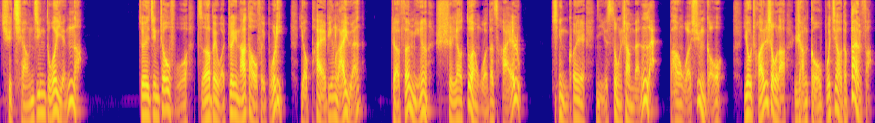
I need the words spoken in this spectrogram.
去抢金夺银呢。最近州府责备我追拿盗匪不力，又派兵来援，这分明是要断我的财路。幸亏你送上门来帮我训狗。”又传授了让狗不叫的办法。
